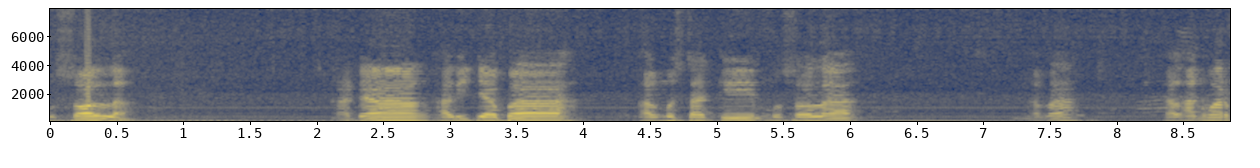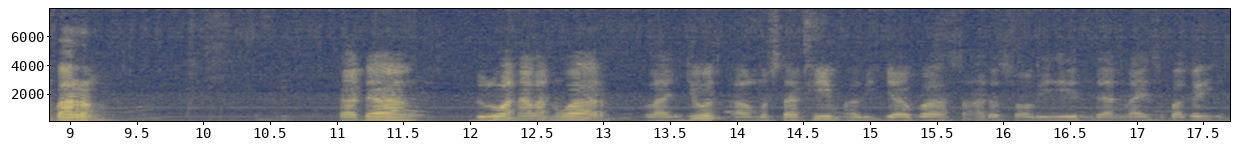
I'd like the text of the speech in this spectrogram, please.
musola. Kadang Ali Jabah Al Mustaqim musola apa? Al Anwar bareng. Kadang duluan Al Anwar lanjut al-mustaqim, al-ijabah, sa'adah solihin dan lain sebagainya.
